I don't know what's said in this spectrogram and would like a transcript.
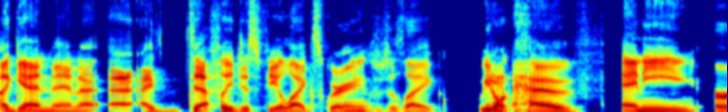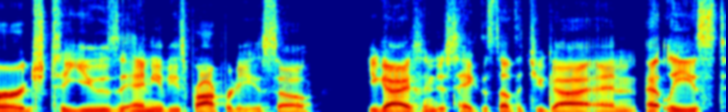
Again, man, I, I definitely just feel like Square Enix was just like, we don't have any urge to use any of these properties, so you guys can just take the stuff that you got, and at least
